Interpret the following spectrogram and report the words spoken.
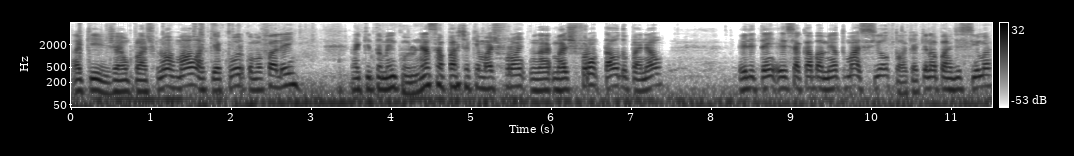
Aqui já é um plástico normal, aqui é couro, como eu falei aqui também couro. Nessa parte aqui mais, front, mais frontal do painel, ele tem esse acabamento macio ao toque. Aqui na parte de cima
